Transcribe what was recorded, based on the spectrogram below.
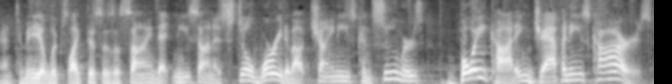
And to me, it looks like this is a sign that Nissan is still worried about Chinese consumers boycotting Japanese cars.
